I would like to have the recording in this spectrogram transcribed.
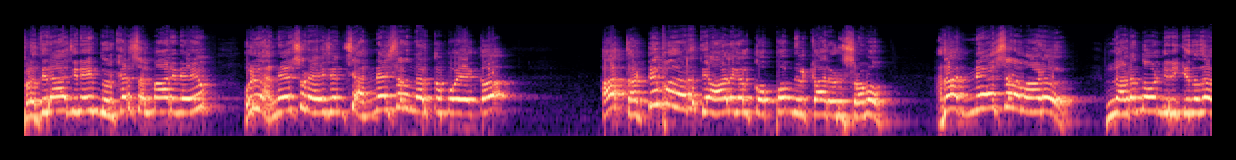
പൃഥ്വിരാജിനെയും ദുൽഖർ സൽമാനിനെയും ഒരു അന്വേഷണ ഏജൻസി അന്വേഷണം നടത്തുമ്പോഴേക്ക് ആ തട്ടിപ്പ് നടത്തിയ ആളുകൾക്കൊപ്പം നിൽക്കാൻ ഒരു ശ്രമം. അത് അന്വേഷണമാണ് നടന്നുകൊണ്ടിരിക്കുന്നത്.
